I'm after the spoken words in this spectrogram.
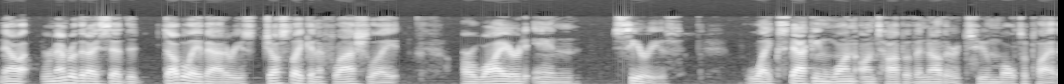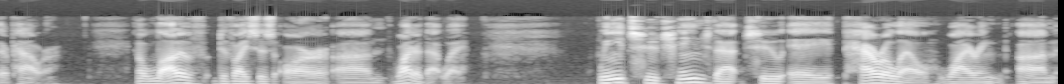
Now, remember that I said that AA batteries, just like in a flashlight, are wired in series, like stacking one on top of another to multiply their power. And a lot of devices are um, wired that way. We need to change that to a parallel wiring um,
